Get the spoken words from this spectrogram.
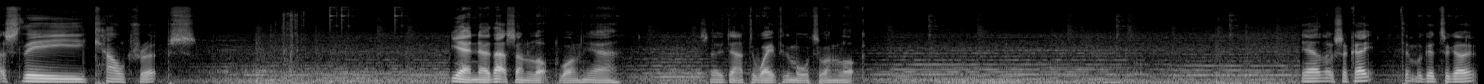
That's the caltrops. Yeah, no, that's unlocked one, yeah. So you don't have to wait for them all to unlock. Yeah, looks okay. I think we're good to go.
